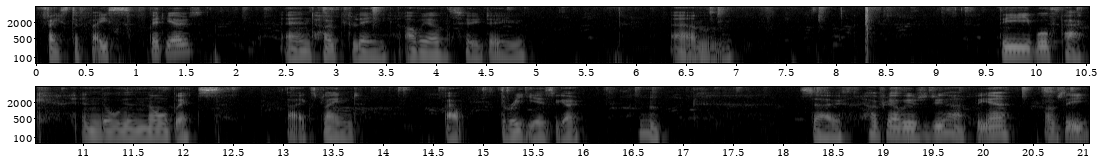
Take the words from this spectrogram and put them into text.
face to face videos, and hopefully, I'll be able to do um, the wolf pack and all the null bits that I explained about three years ago. Hmm. So hopefully I'll be able to do that. But yeah, obviously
